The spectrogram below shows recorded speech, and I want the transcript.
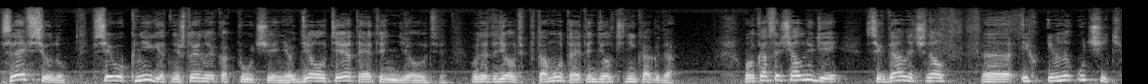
Всегда и всюду. Все его книги – это не что иное, как поучение. Вот делайте это, это не делайте. Вот это делайте потому-то, а это не делайте никогда – он, когда встречал людей, всегда начинал э, их именно учить.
